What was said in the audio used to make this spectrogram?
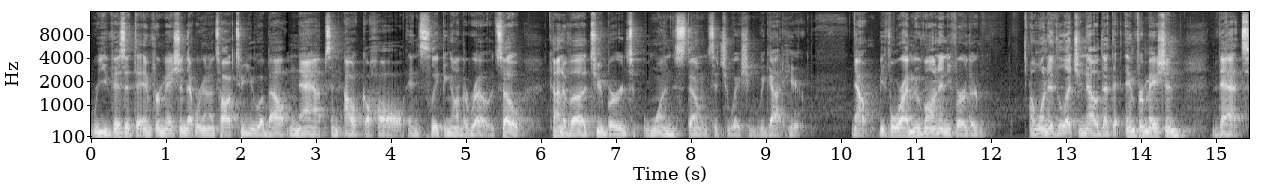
revisit the information that we're going to talk to you about naps and alcohol and sleeping on the road. So, kind of a two birds, one stone situation we got here. Now, before I move on any further, I wanted to let you know that the information that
